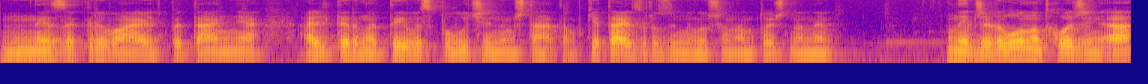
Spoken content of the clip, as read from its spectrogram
не закривають питання альтернативи Сполученим Штатам. В Китай зрозуміло, що нам точно не. Не джерело надходжень, а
